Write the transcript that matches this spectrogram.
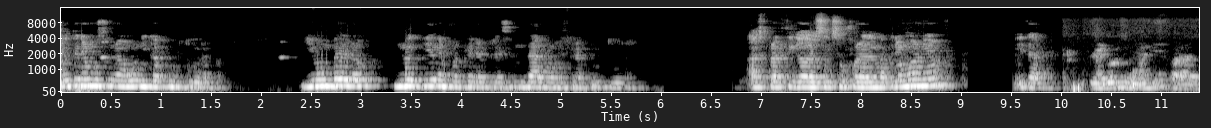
No tenemos una única cultura. Y un velo no tiene por qué representar nuestra cultura. Has practicado el sexo fuera del matrimonio y tal. ¿Hay consecuencias para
